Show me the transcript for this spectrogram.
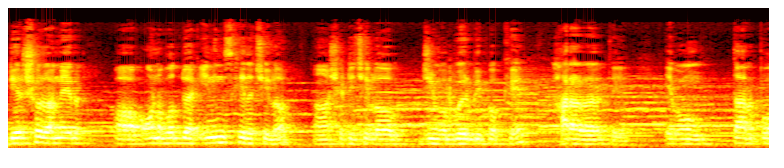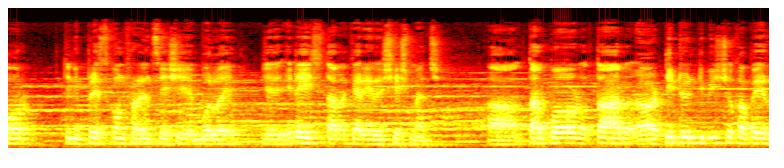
দেড়শো রানের অনবদ্য এক ইনিংস খেলেছিল। সেটি ছিল জিম্বাবুয়ের বিপক্ষে হারারাতে। এবং তারপর তিনি প্রেস কনফারেন্সে এসে বলে যে, এটাই তার ক্যারিয়ারের শেষ ম্যাচ। তারপর তার টি টোয়েন্টি বিশ্বকাপের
